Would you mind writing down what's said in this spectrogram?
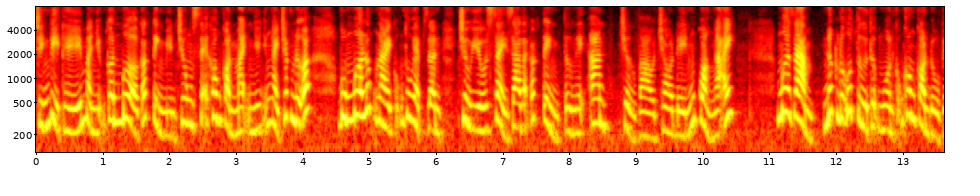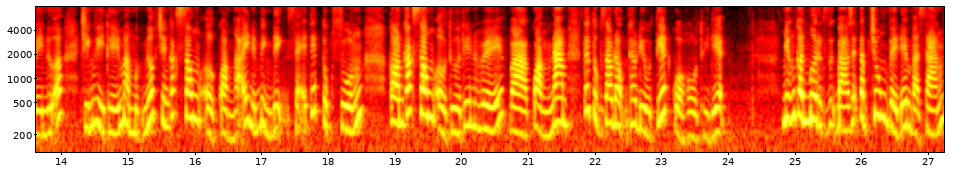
Chính vì thế mà những cơn mưa ở các tỉnh miền Trung sẽ không còn mạnh như những ngày trước nữa. Vùng mưa lúc này cũng thu hẹp dần, chủ yếu xảy ra tại các tỉnh từ Nghệ An trở vào cho đến Quảng Ngãi. Mưa giảm, nước lũ từ thượng nguồn cũng không còn đổ về nữa. Chính vì thế mà mực nước trên các sông ở Quảng Ngãi đến Bình Định sẽ tiếp tục xuống. Còn các sông ở Thừa Thiên Huế và Quảng Nam tiếp tục giao động theo điều tiết của Hồ Thủy Điện. Những cơn mưa được dự báo sẽ tập trung về đêm và sáng,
